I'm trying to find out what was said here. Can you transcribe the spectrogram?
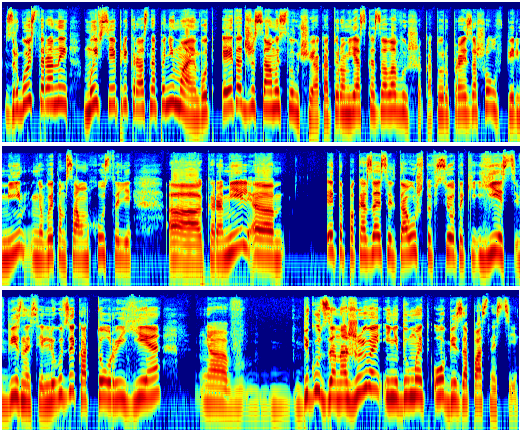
С другой стороны, мы все прекрасно понимаем, вот этот же самый случай, о котором я сказала выше, который произошел в Перми, в этом самом хостеле э, «Карамель», э, это показатель того, что все-таки есть в бизнесе люди, которые бегут за наживой и не думают о безопасности.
